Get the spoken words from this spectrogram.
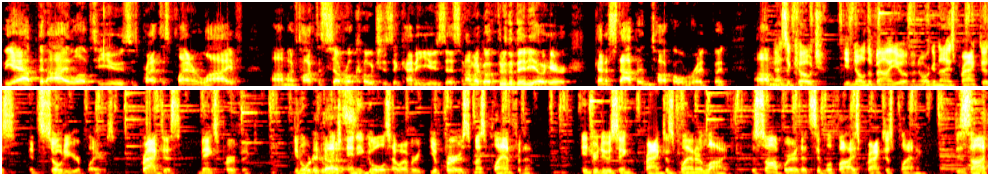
the app that I love to use is Practice Planner Live. Um, I've talked to several coaches that kind of use this, and I'm going to go through the video here, kind of stop it and talk over it. But um, as a coach, you know the value of an organized practice, and so do your players. Practice makes perfect. In order it to does. reach any goals, however, you first must plan for them. Introducing Practice Planner Live, the software that simplifies practice planning. Design.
